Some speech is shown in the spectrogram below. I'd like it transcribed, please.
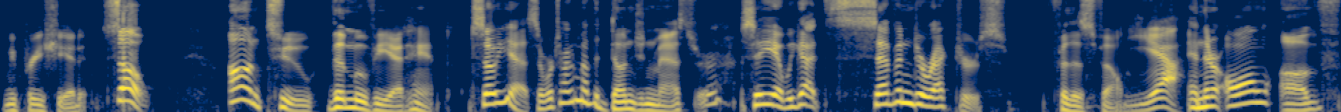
We appreciate it. So, on to the movie at hand. So, yeah, so we're talking about the Dungeon Master. So, yeah, we got seven directors for this film. Yeah. And they're all of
